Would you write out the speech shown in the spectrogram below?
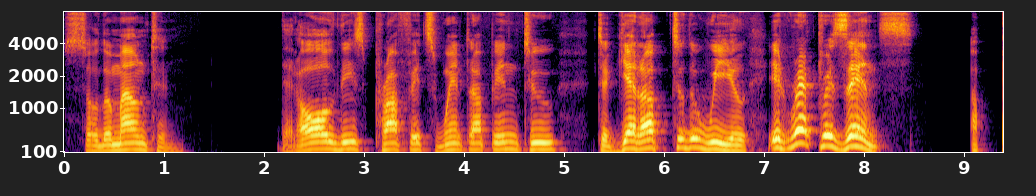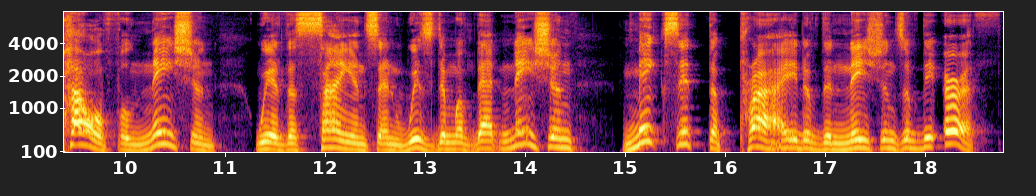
So the mountain that all these prophets went up into to get up to the wheel, it represents a powerful nation where the science and wisdom of that nation makes it the pride of the nations of the earth,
